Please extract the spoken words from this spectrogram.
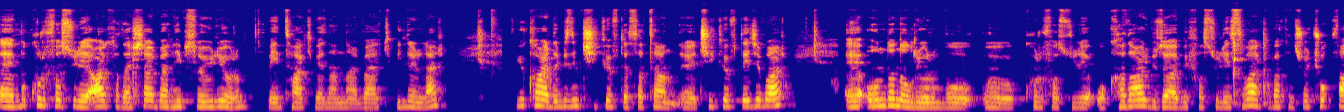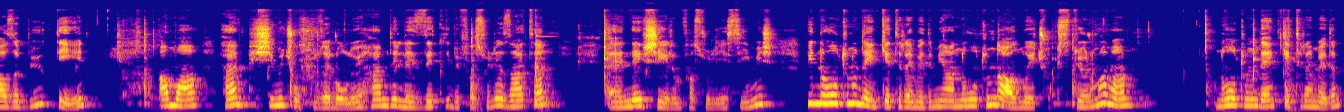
E, bu kuru fasulyeyi arkadaşlar ben hep söylüyorum. Beni takip edenler belki bilirler. Yukarıda bizim çiğ köfte satan e, çiğ köfteci var. E, ondan alıyorum bu e, kuru fasulye. O kadar güzel bir fasulyesi var ki bakın şöyle çok fazla büyük değil. Ama hem pişimi çok güzel oluyor hem de lezzetli bir fasulye. Zaten e, Nevşehir'in fasulyesiymiş. Bir nohutunu denk getiremedim. Yani nohutunu da almayı çok istiyorum ama nohutunu denk getiremedim.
